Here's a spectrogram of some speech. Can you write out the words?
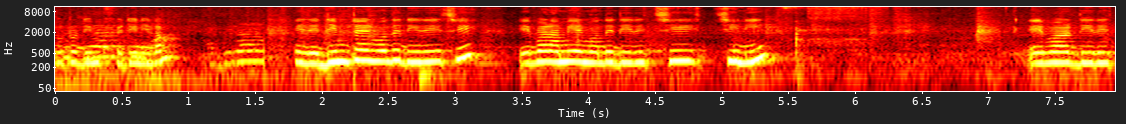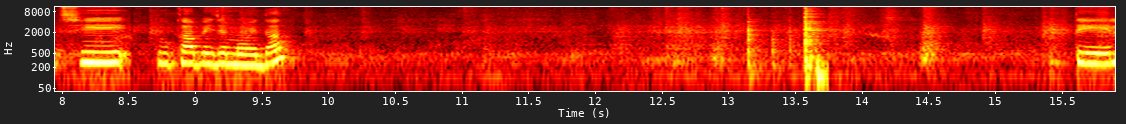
দুটো ডিম ফেটে নিলাম। এই যে ডিমটা এর মধ্যে দিয়ে দিয়েছি। এবার আমি এর মধ্যে দিয়ে দিচ্ছি চিনি। এবার দিয়ে দিচ্ছি দু কাপ এই যে ময়দা। তেল।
